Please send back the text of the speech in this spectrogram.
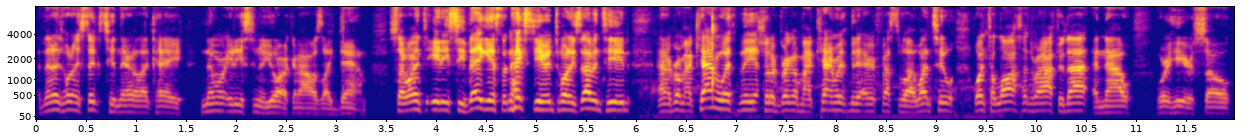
and then in 2016 they were like, hey, no more EDC New York, and I was like, damn. So I went to EDC Vegas the next year in 2017, and I brought my camera with me. Should have brought my camera with me to every festival I went to. Went to Los Angeles right after that, and now we're here. So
